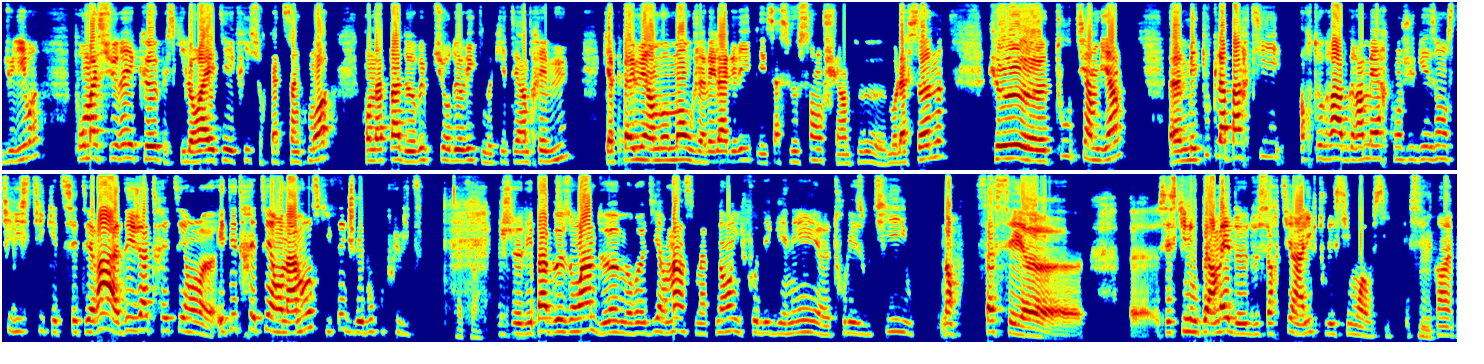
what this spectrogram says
du livre pour m'assurer que, parce qu'il aura été écrit sur 4-5 mois, qu'on n'a pas de rupture de rythme qui était imprévue, qu'il n'y a pas eu un moment où j'avais la grippe et ça se sent, je suis un peu euh, mollassonne, que euh, tout tient bien. Euh, mais toute la partie orthographe, grammaire, conjugaison, stylistique, etc. a déjà traité en, été traitée en amont, ce qui fait que je vais beaucoup plus vite. Je n'ai pas besoin de me redire mince maintenant il faut dégainer tous les outils. Non, ça c'est c'est ce qui nous permet de, sortir un livre tous les six mois aussi. c'est mmh. quand même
